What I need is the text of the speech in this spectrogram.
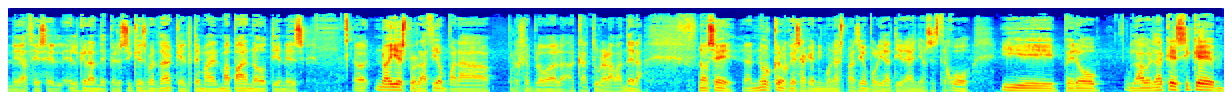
le haces el, el grande, pero sí que es verdad que el tema del mapa no tienes, eh, no hay exploración para, por ejemplo, a la, a capturar la bandera. No sé, no creo que saque ninguna expansión porque ya tiene años este juego, y pero la verdad que sí que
